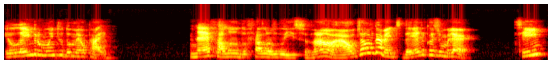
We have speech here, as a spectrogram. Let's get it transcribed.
Eu lembro muito do meu pai, né? Falando, falando isso. Não, é de alongamento, isso daí é coisa de mulher. Sim?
